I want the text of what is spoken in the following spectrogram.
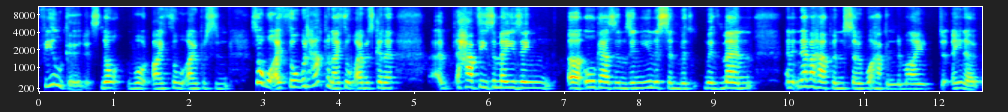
feel good it's not what i thought i was in, it's not what i thought would happen i thought i was gonna have these amazing uh, orgasms in unison with with men and it never happened so what happened to my you know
